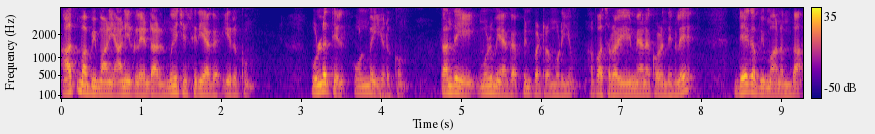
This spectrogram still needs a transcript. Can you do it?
ஆத்மாபிமானி ஆனீர்கள் என்றால் முயற்சி சரியாக இருக்கும். உள்ளத்தில் உண்மை இருக்கும். தந்தையை முழுமையாக பின்பற்ற முடியும். அப்பா சொல்கிற இனிமையான குழந்தைகளே தேகாபிமானம் தான்.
